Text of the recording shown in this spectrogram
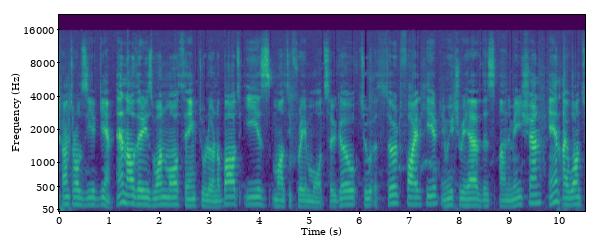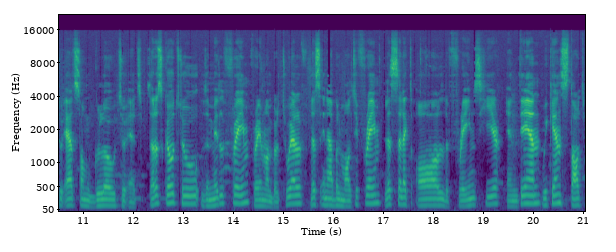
Ctrl Z again. And now there is one more thing to learn about is multi-frame mode. So you go to a third file here in which we have this animation and I want to add some glow to it. So let's go to the middle frame, frame number 12. Let's enable multi-frame. Let's select all the frames here and then we can start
